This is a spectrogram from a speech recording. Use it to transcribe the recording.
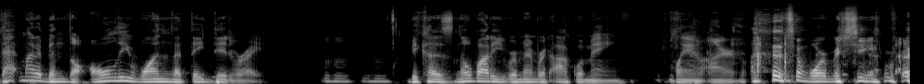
That might have been the only one that they did right hmm hmm because nobody remembered Aquaman playing Iron it's a War Machine. bro.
